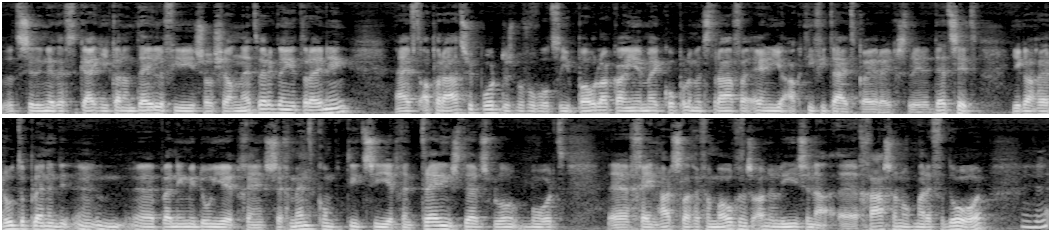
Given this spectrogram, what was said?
wat zit ik net even te kijken, je kan hem delen via je sociaal netwerk dan je training. Hij heeft apparaatsupport, dus bijvoorbeeld je Polar kan je mee koppelen met Strava en je activiteiten kan je registreren. That's it. Je kan geen routeplanning uh, planning meer doen, je hebt geen segmentcompetitie, je hebt geen trainingsdashboard, uh, geen hartslag- en vermogensanalyse. Nou, uh, ga zo nog maar even door. Mhm. Mm -hmm.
